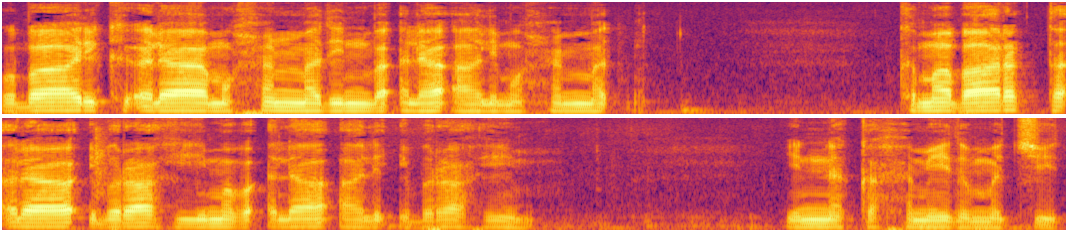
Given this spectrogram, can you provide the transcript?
وبارك على محمد وعلى آل محمد كما باركت على إبراهيم وعلى آل إبراهيم إنك حميد مجيد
